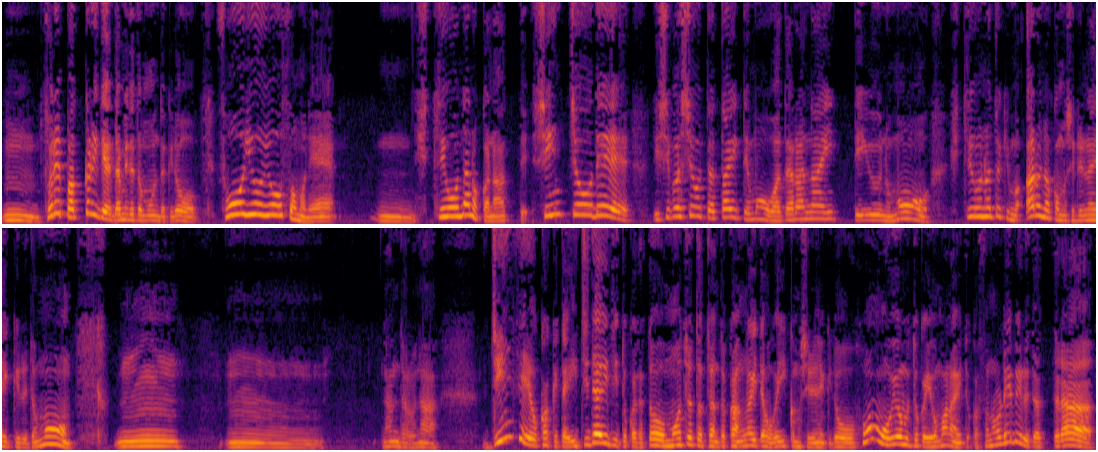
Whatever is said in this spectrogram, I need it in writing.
うん、そればっかりではダメだと思うんだけど、そういう要素もね、うん、必要なのかなって。慎重で石橋を叩いても渡らないっていうのも必要な時もあるのかもしれないけれども、うーん、うーん、なんだろうな。人生をかけた一大事とかだともうちょっとちゃんと考えた方がいいかもしれないけど、本を読むとか読まないとかそのレベルだったら、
